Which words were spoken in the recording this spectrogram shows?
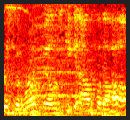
Chris Monroeville is kicking out for the hog.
